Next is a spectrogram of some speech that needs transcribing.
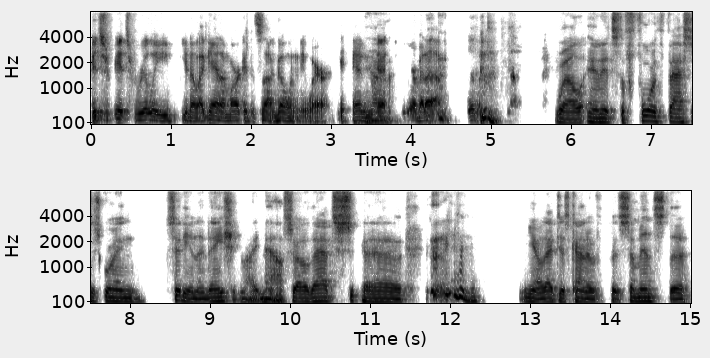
it's it's really you know again a market that's not going anywhere and, yeah. and but up. well, and it's the fourth fastest growing city in the nation right now. So that's uh, you know that just kind of cements the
